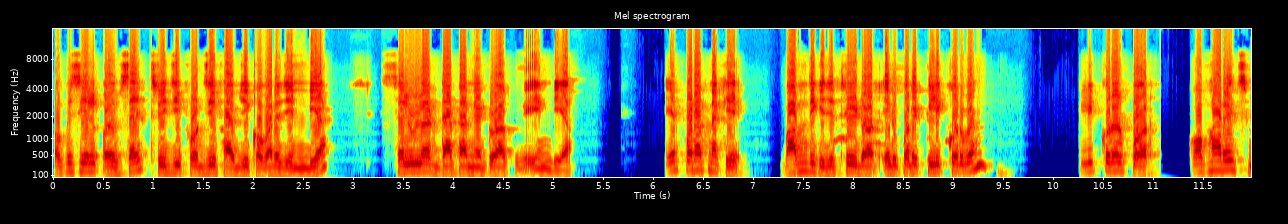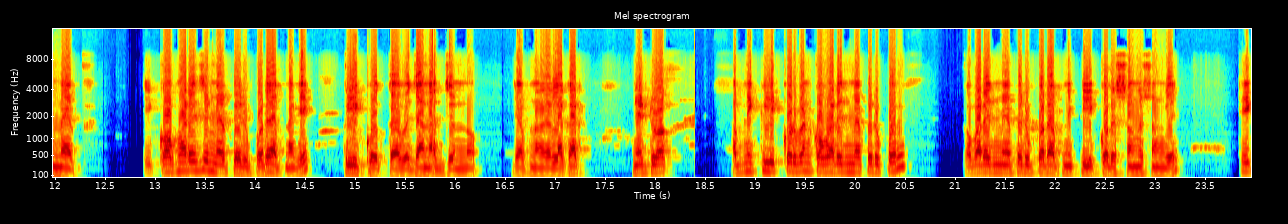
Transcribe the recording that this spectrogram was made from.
official website three G four G five G coverage India cellular data network India এরপর আপনাকে বাম দিকে যে থ্রি ডট এর উপরে ক্লিক করবেন। ক্লিক করার পর কভারেজ ম্যাপ এই কভারেজ ম্যাপের উপরে আপনাকে ক্লিক করতে হবে জানার জন্য যে আপনার এলাকার নেটওয়ার্ক আপনি ক্লিক করবেন কভারেজ ম্যাপের উপরে। কভারেজ ম্যাপের উপর আপনি ক্লিক করার সঙ্গে সঙ্গে ঠিক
